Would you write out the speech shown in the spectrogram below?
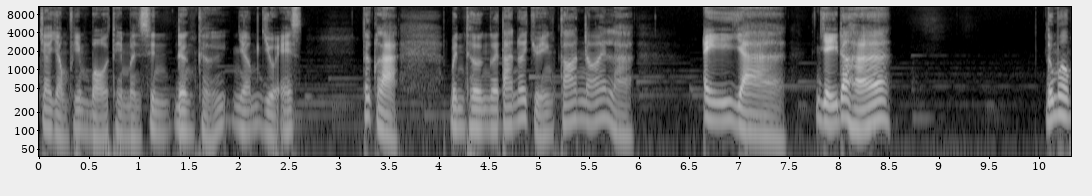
cho dòng phim bộ thì mình xin đơn cử nhóm US. Tức là bình thường người ta nói chuyện có nói là Ây da, vậy đó hả? Đúng không?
